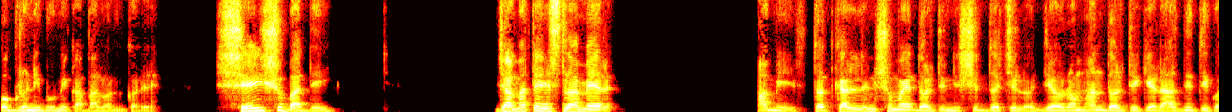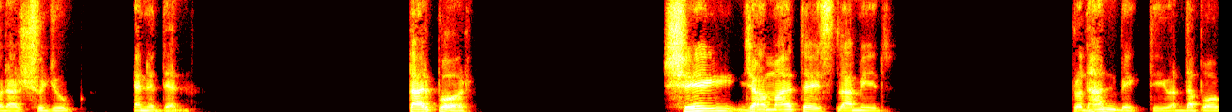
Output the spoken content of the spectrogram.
অগ্রণী ভূমিকা পালন করে। সেই সুবাদেই জামাতে ইসলামের আমির তৎকালীন সময়ে দলটি নিষিদ্ধ ছিল, জিয়াউর রহমান দলটিকে রাজনীতি করার সুযোগ এনে দেন। তারপর সেই জামায়াতে ইসলামীর প্রধান ব্যক্তি, অধ্যাপক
